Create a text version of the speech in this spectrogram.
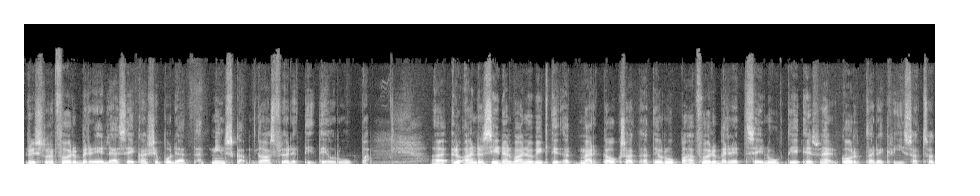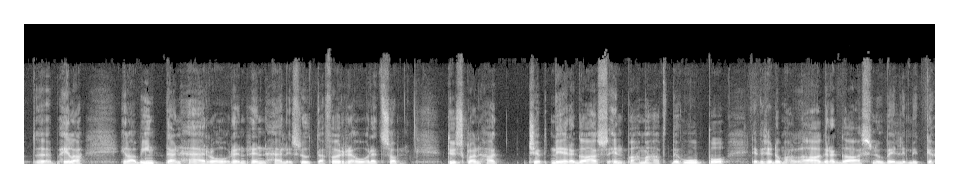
Ryssland förbereder sig kanske på det att, att minska gasflödet till, till Europa. Uh, å andra sidan var det viktigt att märka också att, att Europa har förberett sig nog till en sån här kortare kris. Alltså att uh, hela, hela vintern här och den, den här i slutet av förra året så Tyskland har köpt mer gas än vad man haft behov på, det vill säga de har lagrat gas nu väldigt mycket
